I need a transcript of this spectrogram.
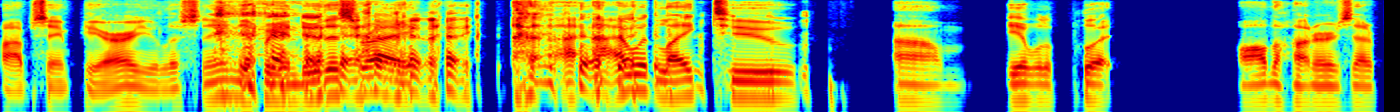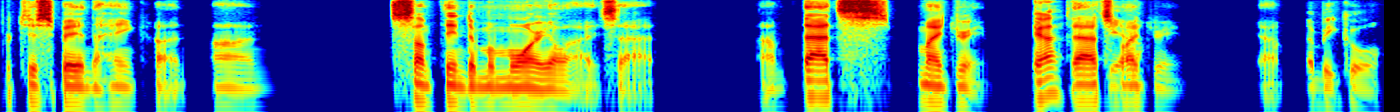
bob st pierre are you listening if we can do this right I, I would like to um, be able to put all the hunters that have participated in the Hank hunt on something to memorialize that. Um, that's my dream. Yeah. That's Yeah. my dream. Yeah, that'd be cool.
